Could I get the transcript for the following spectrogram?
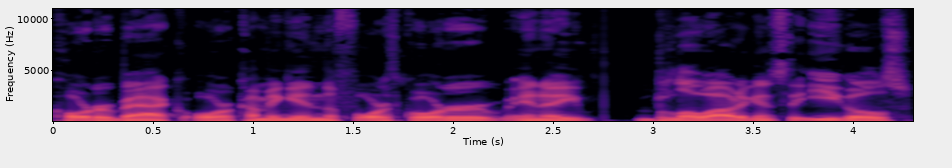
quarterback or coming in the fourth quarter in a blowout against the Eagles.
